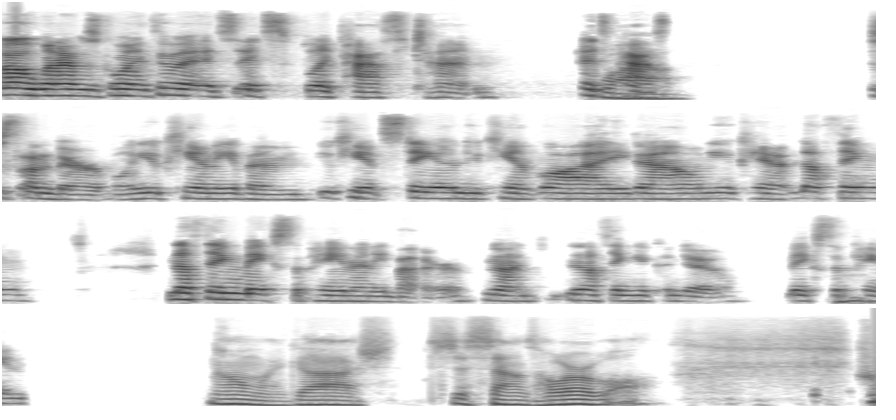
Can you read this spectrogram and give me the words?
oh, when I was going through it, it's it's like past ten. It's wow. past just unbearable. You can't even you can't stand, you can't lie down, you can't nothing nothing makes the pain any better. Not nothing you can do makes the mm-hmm. pain. Oh my gosh. It just sounds horrible.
